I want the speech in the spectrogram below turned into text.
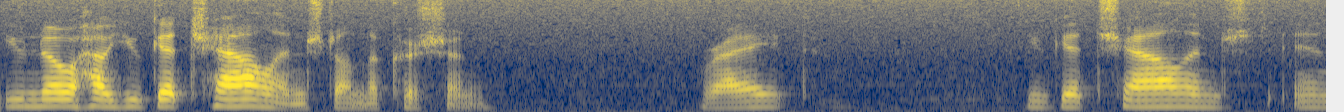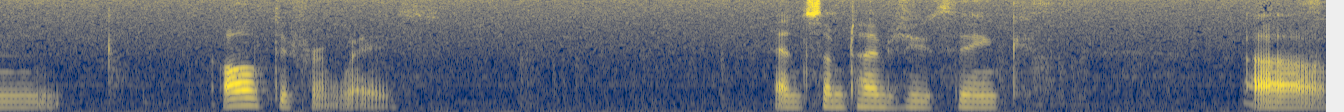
You know how you get challenged on the cushion, right? You get challenged in all different ways. And sometimes you think, uh,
